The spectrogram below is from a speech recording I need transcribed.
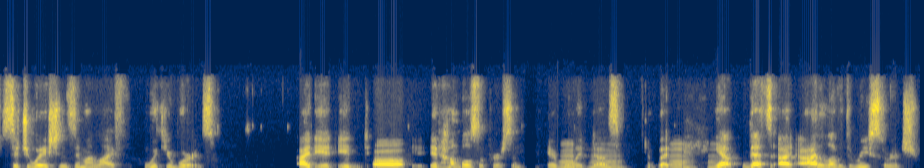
situations in my life with your words. I, it it, uh, it humbles a person. It really mm-hmm. does. But mm-hmm. yeah, that's I, I love the research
